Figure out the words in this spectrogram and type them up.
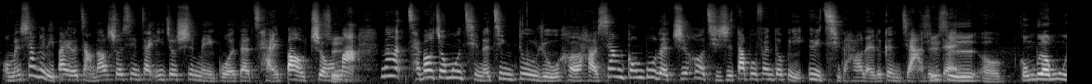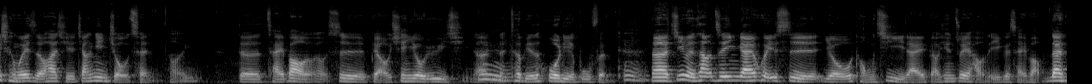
我们上个礼拜有讲到说，现在依旧是美国的财报周嘛，那财报周目前的进度如何？好像公布了之后，其实大部分都比预期的还要来的更加，对其不对？实呃，公布到目前为止的话，其实将近九成啊、呃的财报是表现优于预期，那特别是获利的部分，嗯那基本上这应该会是有统计以来表现最好的一个财报，但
